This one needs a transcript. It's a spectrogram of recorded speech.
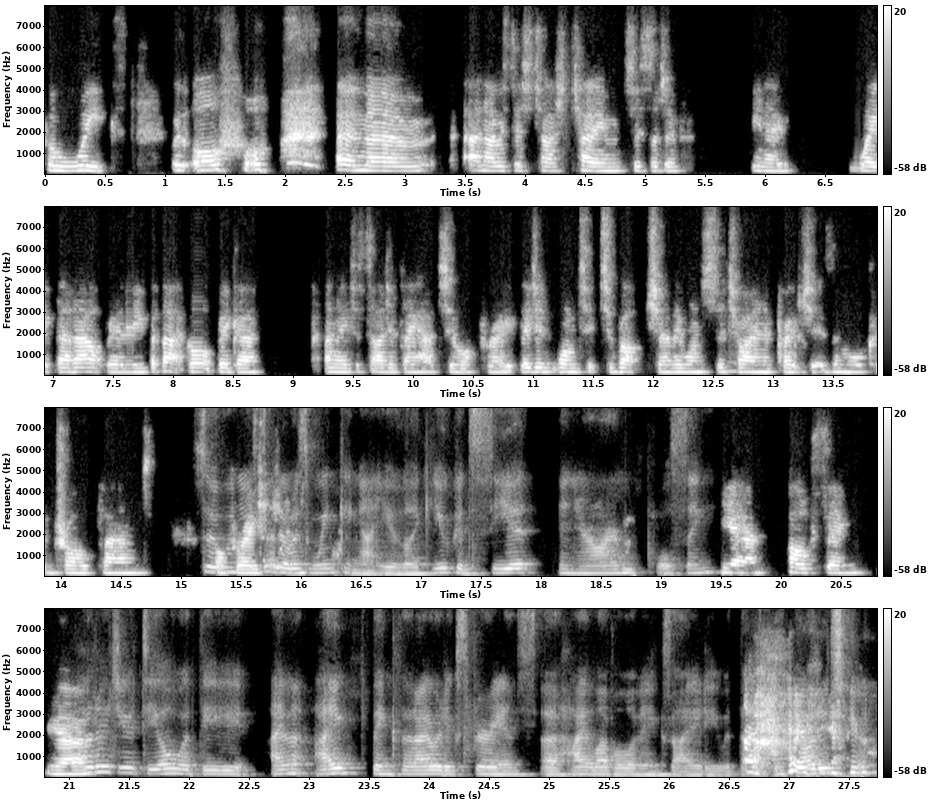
for weeks. It was awful. and um and I was discharged home to sort of, you know, wait that out really. But that got bigger and they decided they had to operate. They didn't want it to rupture. They wanted to try and approach it as a more controlled planned so operation. when you said it was winking at you, like you could see it in your arm pulsing. Yeah, pulsing. Yeah. How did you deal with the? I I think that I would experience a high level of anxiety with that. how did you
